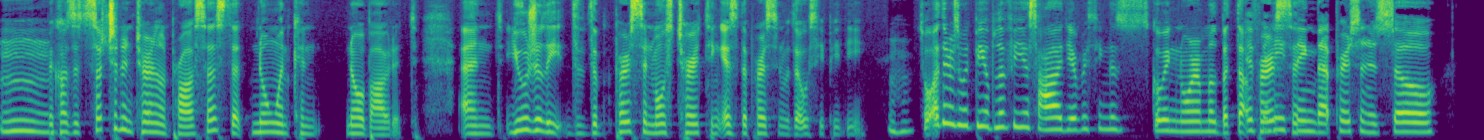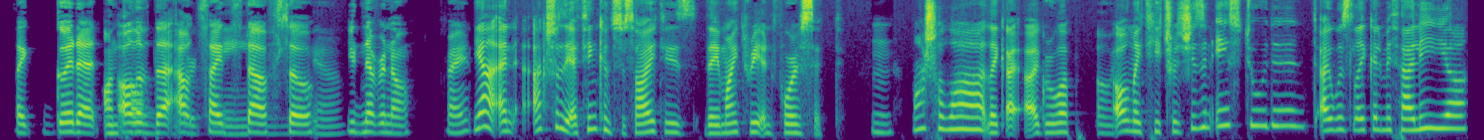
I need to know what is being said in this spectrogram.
mm. because it's such an internal process that no one can know about it. And usually the, the person most hurting is the person with the OCPD. Mm-hmm. So others would be oblivious, odd, everything is going normal, but that if person. anything, that person is so like good at all of the outside game. stuff. So yeah. you'd never know, right? Yeah. And actually, I think in societies, they might reinforce it Mm. MashaAllah, like I, I grew up, oh, all my teachers, she's an A student. I was like Al Mithaliya.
